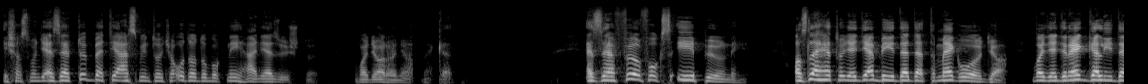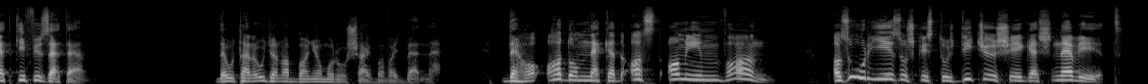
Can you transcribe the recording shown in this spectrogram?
És azt mondja, ezzel többet jársz, mint hogyha odadobok néhány ezüstöt, vagy aranyat neked. Ezzel föl fogsz épülni. Az lehet, hogy egy ebédedet megoldja, vagy egy reggelidet kifizetem. De utána ugyanabban a nyomorúságban vagy benne. De ha adom neked azt, amin van, az Úr Jézus Krisztus dicsőséges nevét,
